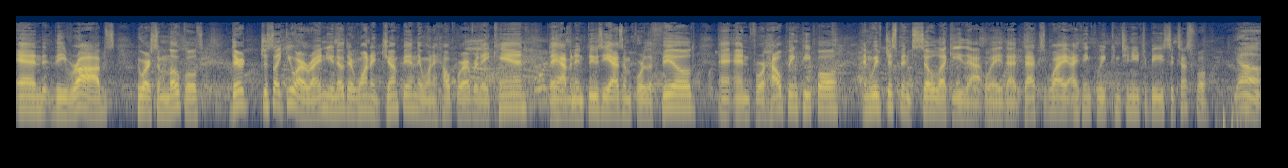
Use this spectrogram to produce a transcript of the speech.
and the Robs, who are some locals. They're just like you are, Ryan. You know, they want to jump in, they want to help wherever they can. They have an enthusiasm for the field and, and for helping people. And we've just been so lucky that way that that's why I think we continue to be successful. Yeah,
